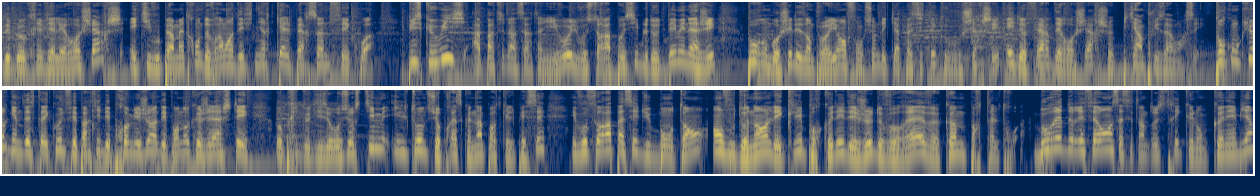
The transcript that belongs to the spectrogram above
débloquerez via les recherches et qui vous permettront de vraiment définir quelle personne fait quoi. Puisque oui, à partir d'un certain niveau, il vous sera possible de déménager pour embaucher des employés en fonction des capacités que vous cherchez et de faire des recherches bien plus avancées. Pour conclure, Game Dev Tycoon fait partie des premiers jeux indépendants que j'ai achetés. Au prix de 10€ sur Steam, il tourne sur presque n'importe quel PC et vous fera passer du bon temps en vous donnant les clés pour coder des jeux de vos rêves comme Portal 3. Bourré de références à cette industrie que l'on connaît bien,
